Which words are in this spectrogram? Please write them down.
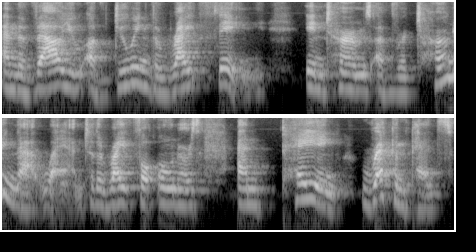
and the value of doing the right thing in terms of returning that land to the rightful owners and paying recompense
